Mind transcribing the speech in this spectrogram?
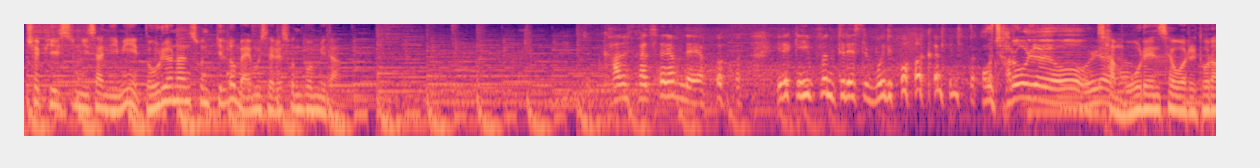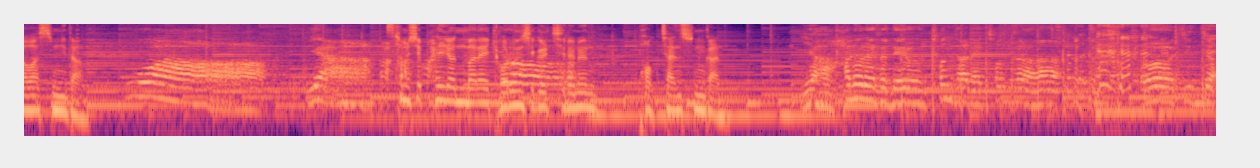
최필순 이사님이 노련한 손길로 매무새를 손봅니다. 가차렵네요. 이렇게 이쁜 드레스를 못 입고 왔거든요. 어 잘 어울려요. 참 오랜 세월을 돌아왔습니다. 와, 야, 38년 만에 결혼식을 치르는 벅찬 순간. 야 하늘에서 내려온 천사네 천사. 어 진짜.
